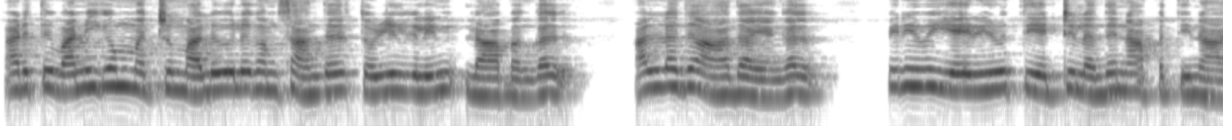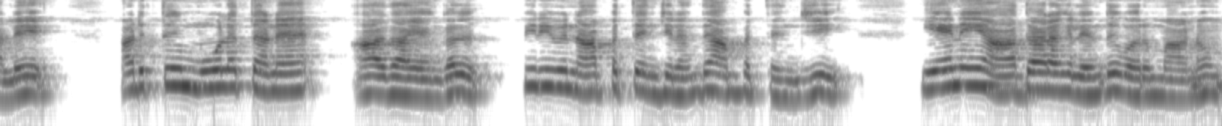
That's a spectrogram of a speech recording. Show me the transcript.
அடுத்து வணிகம் மற்றும் அலுவலகம் சார்ந்த தொழில்களின் லாபங்கள் அல்லது ஆதாயங்கள். பிரிவு இருபத்தி எட்டுலேருந்து நாற்பத்தி நாலு அடுத்து மூலத்தன ஆதாயங்கள் பிரிவு நாற்பத்தஞ்சிலேருந்து ஐம்பத்தஞ்சு. ஏனைய ஆதாரங்கள்லேருந்து வருமானம்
